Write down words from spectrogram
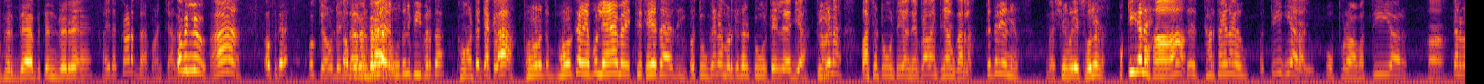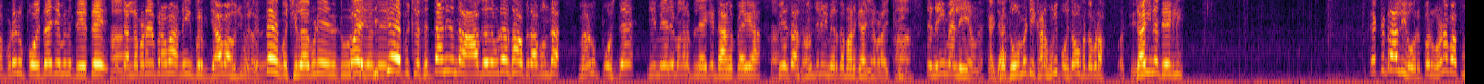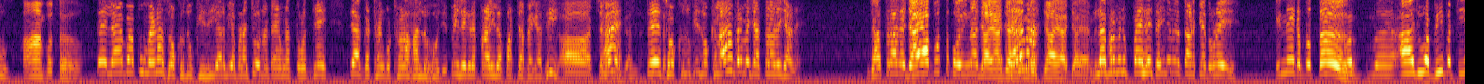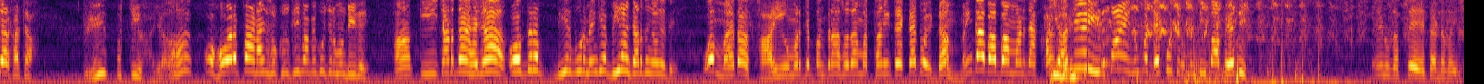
ਫਿਰਦਾ ਹੈ ਪਤੰਦਰ? ਅਜੇ ਤਾਂ ਕੱਢਦਾ ਪੰਜ ਚਾਰ ਬਿੱਲੂ। ਹਾਂ। ਉਹ ਪਤਾ ਉਹ ਕਿਉਂ ਉਹ ਡਿੱਗਦਾ ਪਤੰਦਰ। ਫਿਰਦਾ? ਉਹ ਤਾਂ ਨਹੀਂ ਪੀ ਫਿਰਦਾ? ਫੋਨ ਤੇ ਚੱਕ ਲਾ। ਫੋਨ ਫੋਨ ਘਰੇ ਭੁੱਲਿਆ ਮੈਂ ਇੱਥੇ ਖੇਤ ਆਇਆ ਸੀ। ਉਹ ਤੂੰ ਕਹਿੰਦਾ ਮੁੜ ਕੇ ਸਾਨੂੰ ਟੂਰ ਤੇ ਲੈ ਗਿਆ। ਠੀਕ ਹੈ ਨਾ? ਬਸ ਟੂਰ ਤੇ ਜਾਂਦੇ ਭਰਾ ਇੰਤਜ਼ਾਮ ਕਰ ਲੈ। ਕਿੱਧਰ ਜਾਂਦੇ ਹੋ? ਮੈਂ ਸ਼ਿਮਲੇ ਸੋਲਣ। ਪੱਕੀ ਗੱਲ ਹੈ? ਹਾਂ। ਤੇ ਖਰਚਾ ਕਿੰਨਾ ਲੱਗੂ 30000 ਆਜੂ ਉਹ ਭਰਾਵਾ 30000 ਹਾਂ। ਚੱਲ ਮੈਂ ਬੁੜੇ ਨੂੰ ਪੁੱਛਦਾ ਜੇ ਮੈਨੂੰ ਦੇਤੇ ਤੇ ਚੱਲ ਬੜਿਆ ਭਰਾਵਾ ਨਹੀਂ ਫਿਰ ਜਾ ਬਾਹੂ ਜੀ ਮੇਰਾ। ਸਿੱਧਾ ਹੀ ਪੁੱਛ ਲੈ ਬੜੇ ਨੂੰ ਟੂਰ ਓਏ ਤੇ ਜਾਂਦੇ ਸਿੱਧੇ ਪਿੱਛੇ ਸਿੱਧਾ ਨਹੀਂ ਹੁੰਦਾ ਆਪਦਾ ਉਹਦਾ ਹਿਸਾਬ ਕਿਤਾਬ ਹੁੰਦਾ। ਮੈਂ ਉਹਨੂੰ ਪੁੱਛਦਾ ਜੇ ਮੇਰੇ ਮਗਰ ਲੈ ਕੇ ਡੰਗ ਪੈ ਗਿਆ ਫੇਰ ਤਾਂ ਸਮਝ ਲਈ ਮੇਰਾ ਤਾਂ ਬਣ ਗਿਆ ਸ਼ਮਲਾ ਇੱਥੇ ਹੀ, ਤੇ ਨਹੀਂ ਮੈਂ ਲੈ ਆਉਣਾ। ਜਾ। ਮੈਂ 2 ਮਿੰਟ ਹੀ ਖੜਾ ਹੁਣੀ ਪੁੱਛਦਾ ਉਹ। ਜਾਈ ਨਾ ਦੇਖ ਲਈ। ਇੱਕ ਢਾਲੀ ਹੋਰ ਪਰ ਹੋਣਾ ਬਾਪੂ? ਹਾਂ ਪੁੱਤ। ਤੇ ਲੈ ਬਾਪੂ ਮੈਂ ਨਾ ਸੁੱਖ ਸੁੱਖੀ ਸੀ ਯਾਰ ਵੀ ਆਪਣਾ ਝੋਨਾ ਟਾਈਮ ਨਾਲ ਤੁਰ ਜੇ ਤੇ ਆ ਗੱਠਾਂ ਗੁੱਠਾਂ ਨਾਲ ਹੱਲ ਹੋ ਜੇ। ਪਹਿਲੇ ਕਿਹੜੇ ਪਰਾਲੀ ਦਾ ਪਰਚਾ ਪੈ ਗਿਆ ਸੀ? ਹਾਂ, ਚੰਗੀ? ਗੱਲ। ਤੇ ਸੁੱਖ ਸੁੱਖੀ ਸੁੱਖ ਲਾ ਫਿਰ ਮੈਂ ਯਾਤਰਾ ਤੇ ਜਾਣਾ। ਯਾਤਰਾ ਤੇ ਜਾਇਆ ਪੁੱਤ ਕੋਈ ਨਾ ਜਾਇਆ ਜਾਇਆ? ਜਾਇਆ ਜਾਇਆ ਲੈ ਫਿਰ ਮੈਨੂੰ ਪੈਸੇ ਚਾਹੀਦੇ ਨੇ ਤੜਕੇ ਥੋੜੇ ਕਿੰਨੇ ਕ ਪੁੱਤ? ਆ ਜੂਗਾ 20 25000 ਖਰਚਾ। 20 25000 ਉਹ ਹੋਰ ਦੀ ਸੁੱਖ ਸੁੱਖੀ ਬਾਬੇ ਗੁਜਰ ਮੁੰਡੀ ਦੇ। ਹਾਂ ਕੀ ਚੜਦਾ ਹੈ ਜਾ ਉਧਰ ਵੀਰ ਬੂਰ ਮਹਿੰਗੇ 20 ਚੜ ਦਿੰਗਾ ਉਹਦੇ ਤੇ। ਉਹ ਮੈਂ ਤਾਂ ਸਾਰੀ ਉਮਰ ਚ 1500 ਦਾ ਮੱਥਾ ਨਹੀਂ ਟੇਕਿਆ ਤੂੰ ਐਡਾ ਮਹਿੰਗਾ ਬਾਬਾ ਮੰਨਦਾ ਖੜਿਆ ਤੇਰੀ ਭਾਂ ਨੂੰ ਵੱਡੇ ਕੁੱਟ ਮੁੰਡੀ ਬਾਬੇ ਦੀ। ਇਹਨੂੰ ਤਾਂ ਭੇਜ ਤਾਂ ਡਬਈ।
